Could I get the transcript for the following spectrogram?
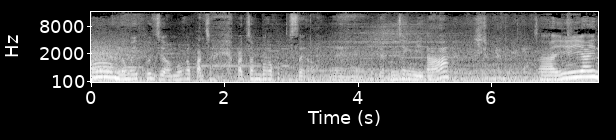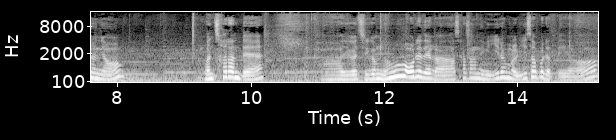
어, 너무 이쁘죠? 뭐가 반짝반짝 뭐가 붙었어요. 예, 이렇게 군생입니다. 자, 이 아이는요. 원철한데 아, 이거 지금 너무 오래돼가 사장님이 이름을 잊어버렸대요.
